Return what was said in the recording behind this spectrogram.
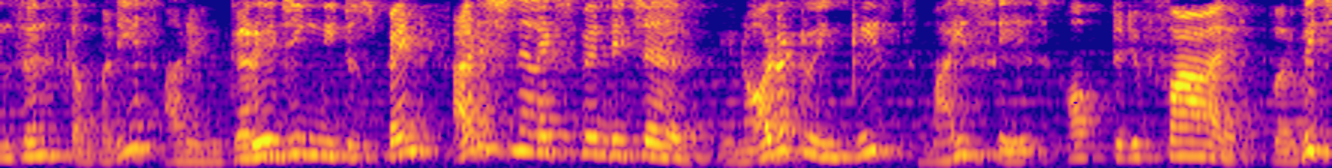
insurance companies are encouraging me to spend additional expenditure in order to increase my sales after the fire for which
